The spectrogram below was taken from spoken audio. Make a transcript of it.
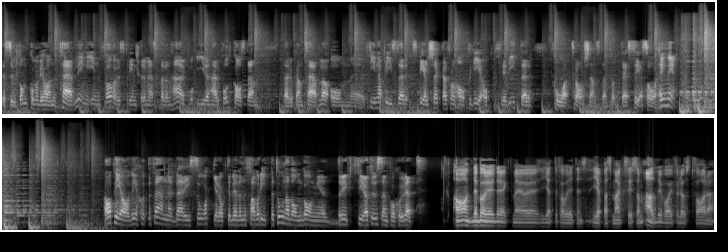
Dessutom kommer vi ha en tävling inför Sprintermästaren här på, i den här podcasten där du kan tävla om eh, fina priser, spelcheckar från ATG och krediter på travtjänsten.se. Så häng med! Ja, PA, V75 Bergsåker och det blev en favoritbetonad omgång. Eh, drygt 4000 på 7 rätt. Ja, det börjar ju direkt med eh, jättefavoriten Jeppas Maxi som aldrig var i förlustfara.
